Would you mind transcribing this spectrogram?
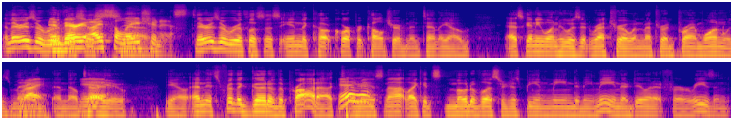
And there is a And very ruthlessness- yeah. isolationist. There is a ruthlessness in the co- corporate culture of Nintendo. You know, ask anyone who was at Retro when Metroid Prime One was made, Right. and they'll Yeah. tell you, you know, and it's for the good of the product. Yeah, I mean, yeah. it's not like it's motiveless or just being mean to be mean. They're doing it for a reason.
